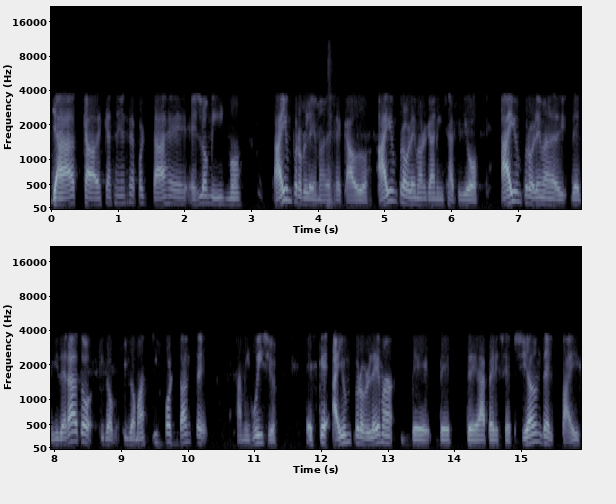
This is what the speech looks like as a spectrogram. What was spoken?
ya cada vez que hacen el reportaje es lo mismo. Hay un problema de recaudo, hay un problema organizativo, hay un problema de, liderato y lo, y lo más importante, a mi juicio, es que hay un problema de, de, la percepción del país,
